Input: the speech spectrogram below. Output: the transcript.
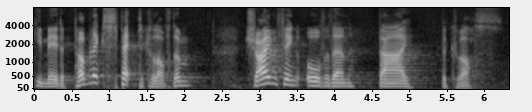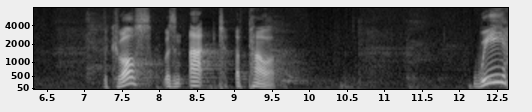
he made a public spectacle of them, triumphing over them by the cross. The cross was an act of power. We,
